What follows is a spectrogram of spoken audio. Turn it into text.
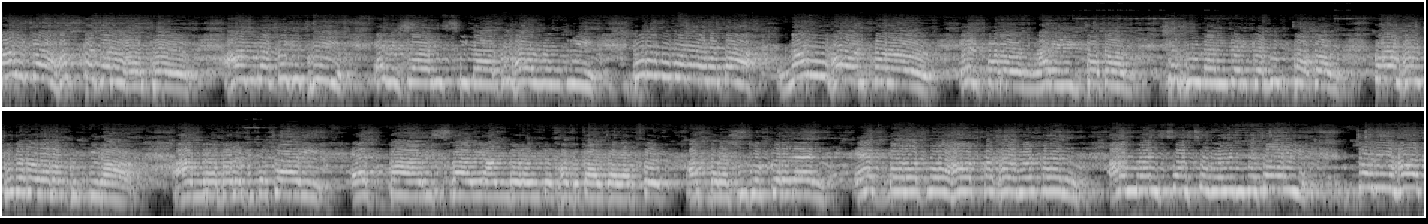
নারীকে হত্যা করা হয়েছে। আমরা দেখেছি এদেশের স্পিকার, প্রধানমন্ত্রী, বিরোধী দলের নেতা নারী হওয়ার পরে, এরপরে নারী নির্যাতন, শিশু নারীদেরকে নির্যাতন করা হয়েছে জনগণের ব্যক্তিরা। আমরা বলে দিতে চাই, একবার ইসলামী আন্দোলনকে ক্ষমতায় যাওয়ার তো আপনারা সুযোগ করে দেন। একবার আপনারা হাত পাখায় বলবেন আমরা স্পষ্ট বলে দিতে চাই, যদি হাত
